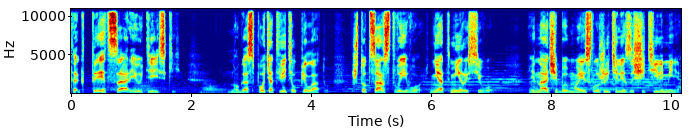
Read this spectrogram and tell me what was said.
Так ты царь иудейский? Но Господь ответил Пилату, что царство его не от мира сего Иначе бы мои служители защитили меня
